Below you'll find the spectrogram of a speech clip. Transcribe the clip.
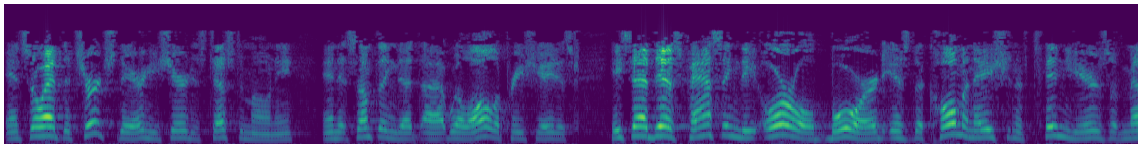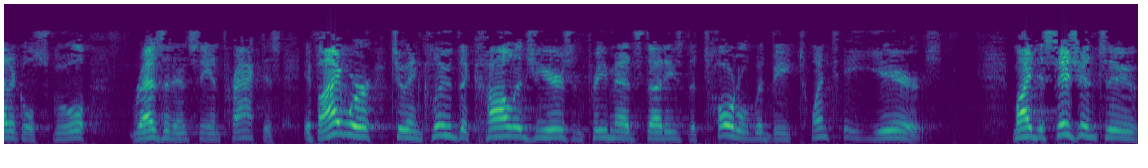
And so at the church there, he shared his testimony, and it's something that uh, we'll all appreciate. Is he said this, passing the oral board is the culmination of 10 years of medical school, residency, and practice. If I were to include the college years and pre-med studies, the total would be 20 years. My decision to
